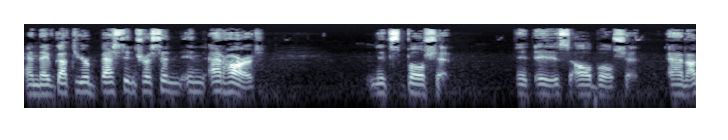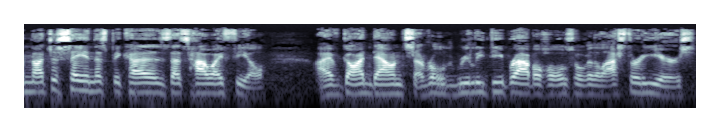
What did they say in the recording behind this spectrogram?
and they've got your best interest in, in at heart. It's bullshit. It is all bullshit. And I'm not just saying this because that's how I feel. I've gone down several really deep rabbit holes over the last 30 years,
